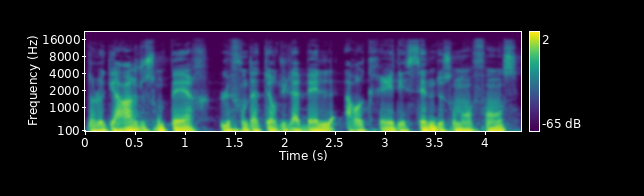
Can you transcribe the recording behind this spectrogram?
dans le garage de son père. Le fondateur du label a recréé des scènes de son enfance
